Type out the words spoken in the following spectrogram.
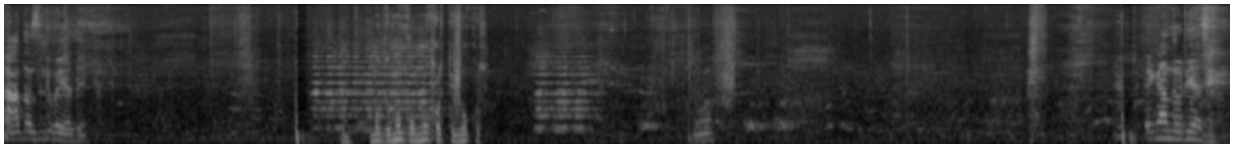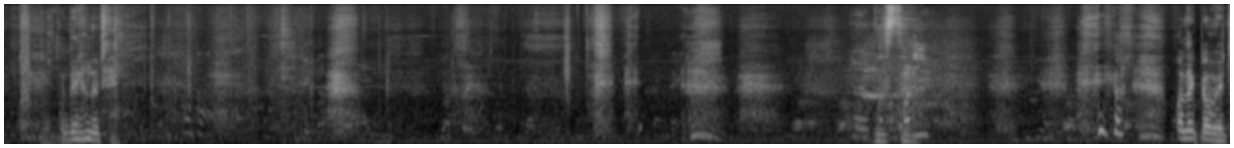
হাত আসলি ভাই আছে। মুখ মুখ মুখ করতে মুখ কর। এখান উঠে আছে। কিন্তু উঠে। অনেকটা ওয়েট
